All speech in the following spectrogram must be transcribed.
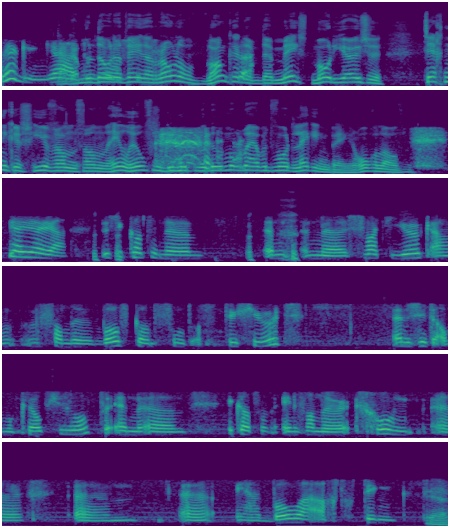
legging, ja. Ja, dat moet was- dat weten. Ronald Blanke, de, de meest modieuze technicus hier van, van heel Hilversum... die moet, die moet mij op het woord legging brengen. Ongelooflijk. Ja, ja, ja. Dus ik had een, een, een eh, zwarte jurk aan van de bovenkant voelt als een t-shirt. En er zitten allemaal knoopjes op. En ehm, ik had een een of ander groen, eh, ehm, eh, ja, boa-achtig ding Ja.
